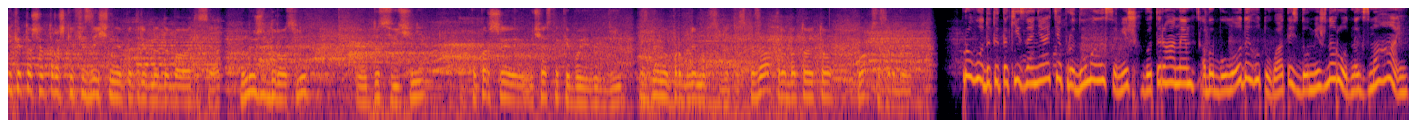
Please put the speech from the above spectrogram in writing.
Тільки то, що трошки фізичної потрібно додатися. Вони вже дорослі, е, досвідчені. По-перше, учасники бойових дій. З ними проблем абсолютно. Сказав, треба то і то. Хлопці зробили. Проводити такі заняття придумали самі ж ветерани, аби було де готуватись до міжнародних змагань.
